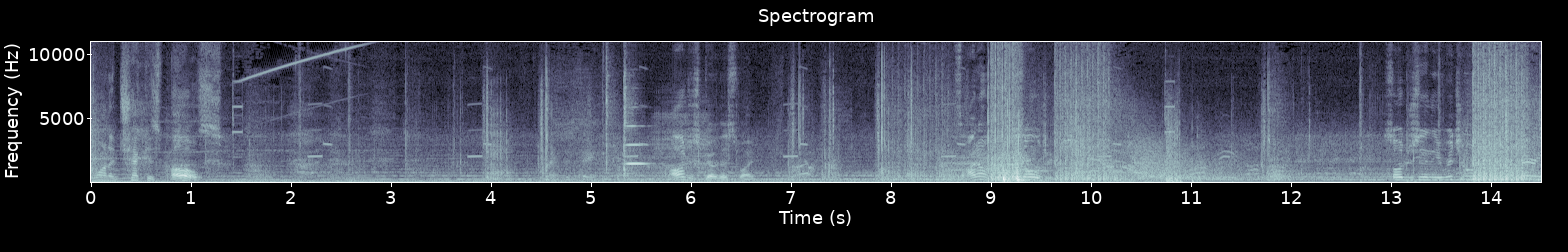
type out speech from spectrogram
We want to check his Oh. pulse? I'll just go this way. So I don't know soldiers. Soldiers in the original very.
